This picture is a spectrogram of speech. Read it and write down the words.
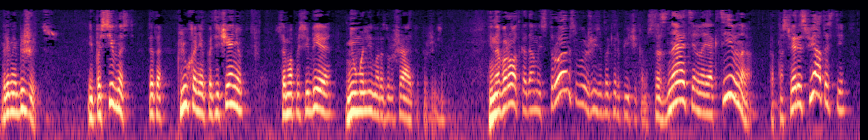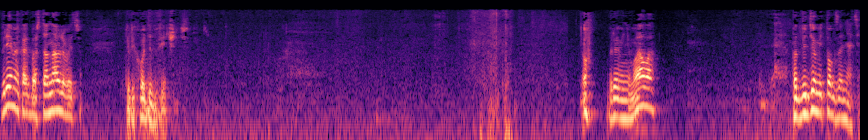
Время бежит. И пассивность, это плюхание по течению, само по себе неумолимо разрушает эту жизнь. И наоборот, когда мы строим свою жизнь по кирпичикам, сознательно и активно, в атмосфере святости, время как бы останавливается, переходит в вечность. О, времени мало подведем итог занятия.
